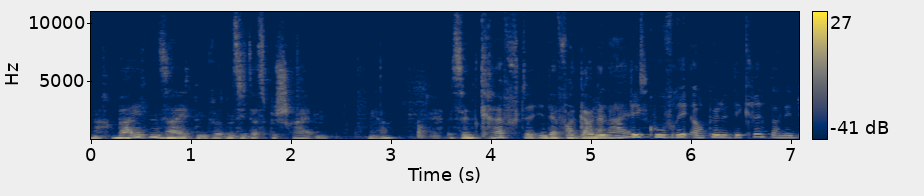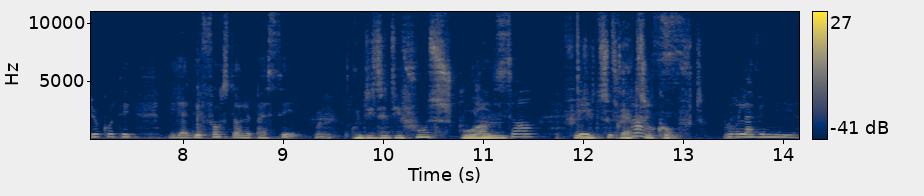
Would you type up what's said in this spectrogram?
Nach beiden Seiten würden Sie das beschreiben. Ja? Es sind Kräfte in der Vergangenheit découvrir, on peut le décrire dans les deux côtés. Il y a des forces dans le passé und die sind die Fußspuren für die der traces Zukunft, pour l'avenir,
